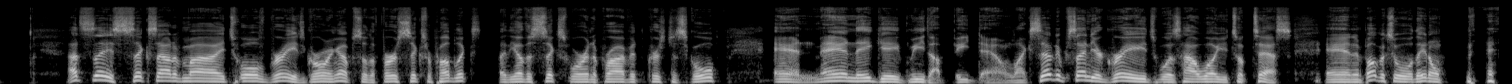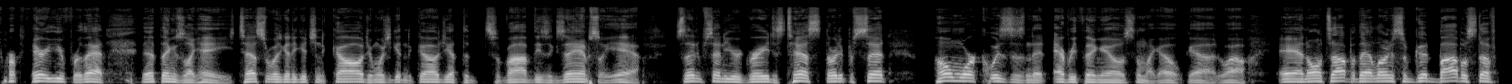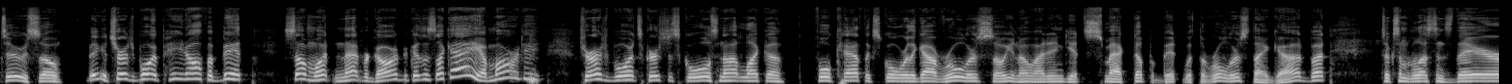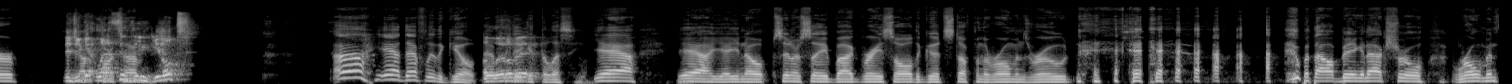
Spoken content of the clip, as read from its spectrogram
I'd say six out of my 12 grades growing up. So the first six were publics, uh, the other six were in a private Christian school. And man, they gave me the beat down. Like 70% of your grades was how well you took tests. And in public school, they don't prepare you for that. Their things like, hey, tests are what's going to get you into college. And once you get into college, you have to survive these exams. So yeah, 70% of your grade is tests, 30% homework quizzes and that everything else. I'm like, oh God, wow. And on top of that, learning some good Bible stuff too. So being a church boy paid off a bit somewhat in that regard because it's like, hey, I'm already church boy. It's a Christian school. It's not like a full Catholic school where they got rulers. So, you know, I didn't get smacked up a bit with the rulers, thank God. But took some of the lessons there. Did you get lessons in guilt? Uh, yeah, definitely the guilt. Definitely a little bit. Get the lesson. Yeah, yeah, yeah. You know, sinners saved by grace, all the good stuff from the Romans road. Without being an actual Roman,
